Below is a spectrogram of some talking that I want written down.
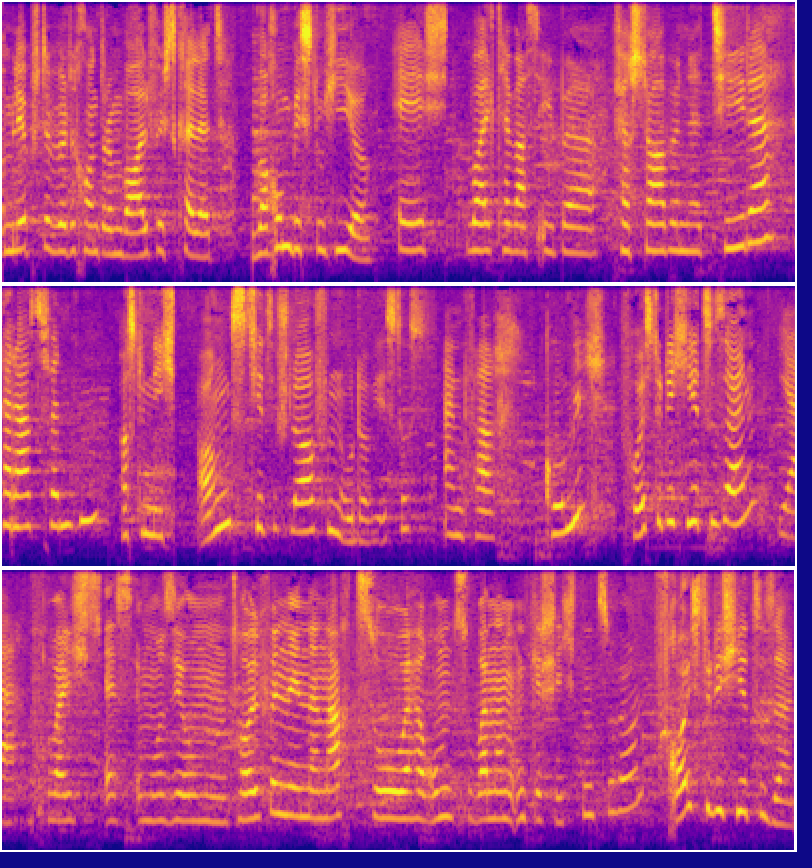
Am liebsten würde ich unter einem Walfischskelett. Warum bist du hier? Ich wollte was über verstorbene Tiere herausfinden. Hast du nicht Angst, hier zu schlafen oder wie ist das? Einfach komisch. Freust du dich, hier zu sein? Ja. Weil ich es im Museum toll finde, in der Nacht so herumzuwandern und Geschichten zu hören. Freust du dich, hier zu sein?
